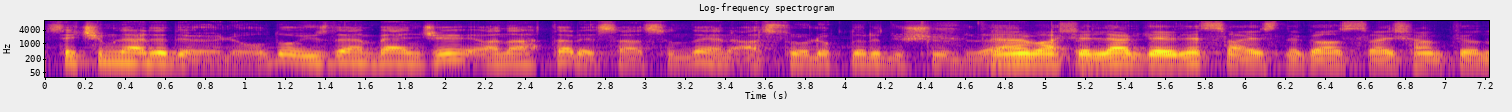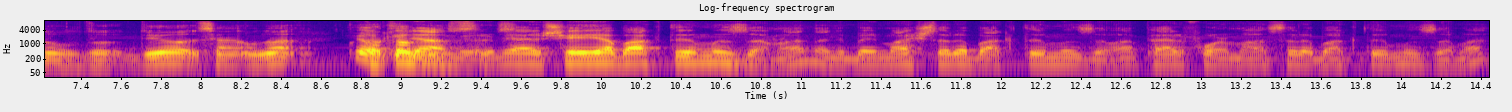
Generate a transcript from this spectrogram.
Seçimlerde de öyle oldu. O yüzden bence anahtar esasında yani astrologları düşürdüren... Fenerbahçeliler devlet sayesinde Galatasaray şampiyon oldu diyor. Sen ona Yok inanmıyorum. Yani şeye baktığımız zaman hani ben maçlara baktığımız zaman, performanslara baktığımız zaman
